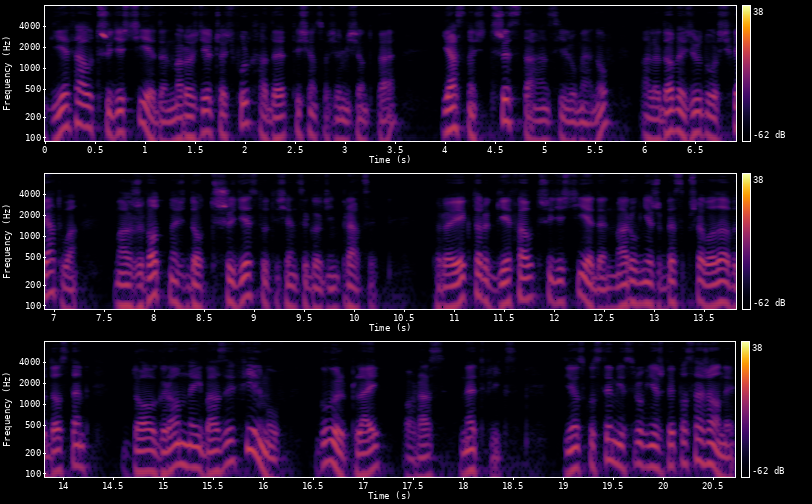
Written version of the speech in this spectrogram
GV31 ma rozdzielczość Full HD 1080p, jasność 300 ANSI lumenów, a LEDowe źródło światła ma żywotność do 30 000 godzin pracy. Projektor GV31 ma również bezprzewodowy dostęp do ogromnej bazy filmów Google Play oraz Netflix. W związku z tym jest również wyposażony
